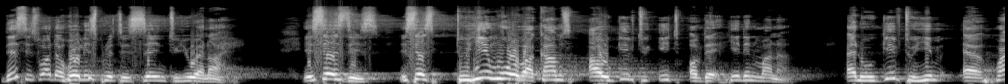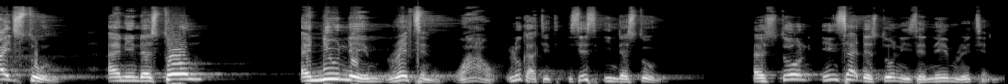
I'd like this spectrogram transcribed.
This is what the Holy Spirit is saying to you and I. It says this. It says, to him who overcomes, I will give to eat of the hidden manna and will give to him a white stone and in the stone a new name written. Wow. Look at it. It says in the stone. A stone, inside the stone is a name written.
